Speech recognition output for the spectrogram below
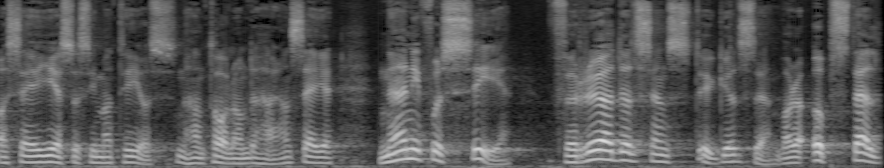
Vad säger Jesus i Matteus när han talar om det här? Han säger, när ni får se förödelsens styggelse vara uppställd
